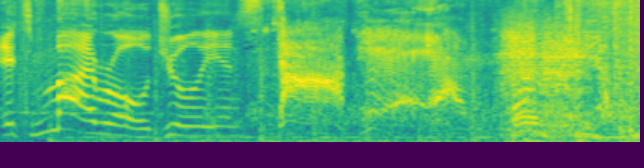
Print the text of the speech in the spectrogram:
It's my role, Julian. Stop him!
